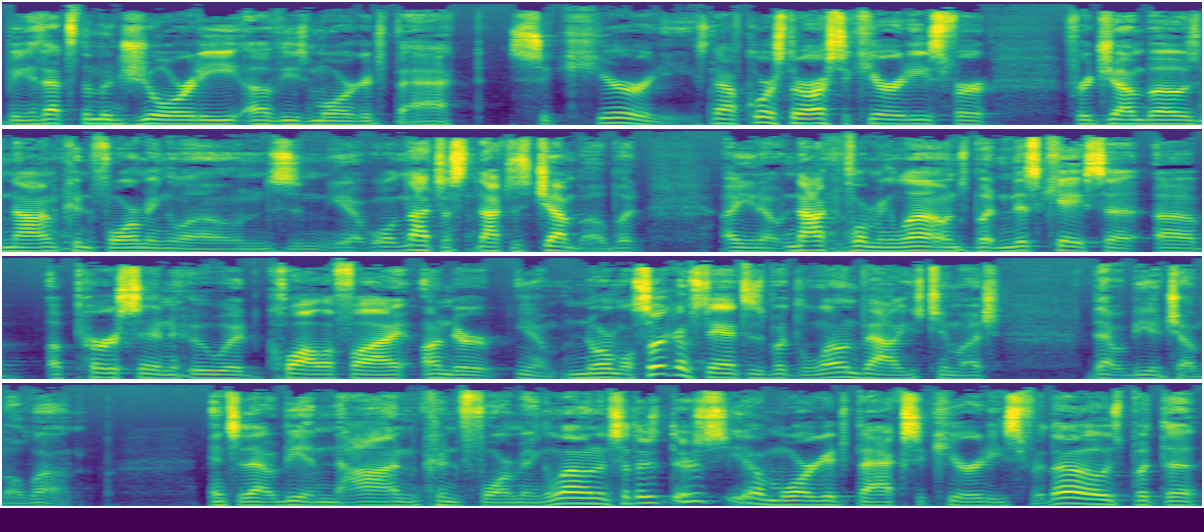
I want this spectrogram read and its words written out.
because that's the majority of these mortgage backed securities. Now, of course, there are securities for for jumbos, non-conforming loans, and you know, well, not just not just jumbo, but uh, you know, non-conforming loans. But in this case, a, a, a person who would qualify under you know normal circumstances, but the loan value is too much, that would be a jumbo loan, and so that would be a non-conforming loan. And so there's there's you know mortgage-backed securities for those, but the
